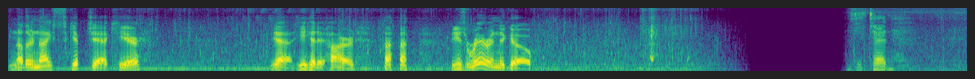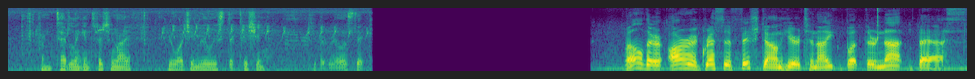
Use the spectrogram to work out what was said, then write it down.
Another nice skipjack here. Yeah, he hit it hard. He's raring to go. This is Ted from Ted Lincoln's Fishing Life. You're watching Realistic Fishing keep it realistic. Well, there are aggressive fish down here tonight, but they're not bass.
